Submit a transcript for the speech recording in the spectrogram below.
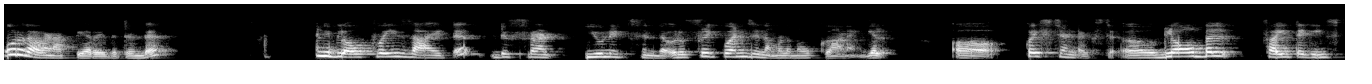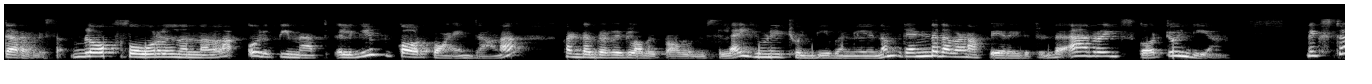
ഒരു തവണ അപ്പിയർ ചെയ്തിട്ടുണ്ട്. ഇനി ബ്ലോക്ക് വൈസ് ആയിട്ട് ഡിഫറെന്റ് യൂണിറ്റ്സിന്റെ ഒരു ഫ്രീക്വൻസി നമ്മൾ നോക്കുകയാണെങ്കിൽ question text global fight against terrorism block ഫോറിൽ നിന്നുള്ള ഒരു തീമാറ്റ് അല്ലെങ്കിൽ കോർ പോയിന്റ് ആണ്. കണ്ടംപററി ഗ്ലോബൽ പ്രോബ്ലംസിലെ യൂണിറ്റ് ട്വന്റി വണ്ണിൽ നിന്നും രണ്ട് തവണ അപ്പിയർ ചെയ്തിട്ടുണ്ട്. ആവറേജ് സ്കോർ ട്വന്റി ആണ്. Next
